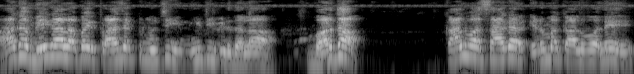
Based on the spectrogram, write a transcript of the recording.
ఆగ మేఘాలపై ప్రాజెక్టు నుంచి నీటి విడుదల. వరద కాల్వ సాగర్ ఎడమ కాలువలే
